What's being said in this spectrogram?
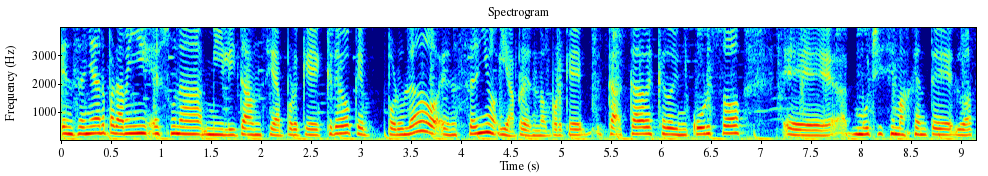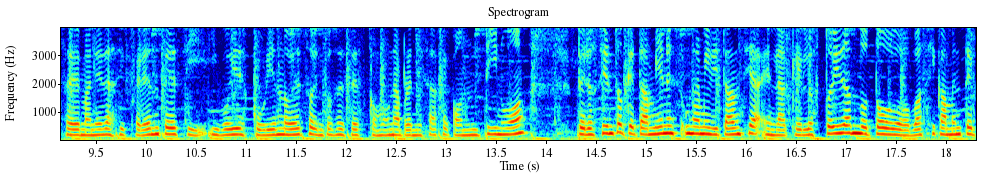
Enseñar para mí es una militancia, porque creo que por un lado enseño y aprendo, porque ca- cada vez que doy un curso Eh, muchísima gente lo hace de maneras diferentes y, voy descubriendo eso, entonces es como un aprendizaje continuo. Pero siento que también es una militancia en la que lo estoy dando todo, básicamente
